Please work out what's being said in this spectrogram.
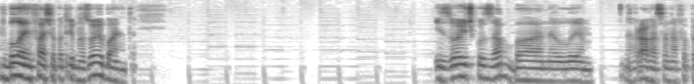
Була інфа, що потрібно Зою банити. І Зоєчку забанили. Грагаса на ФП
